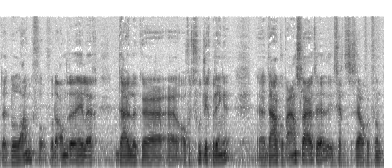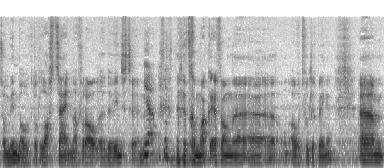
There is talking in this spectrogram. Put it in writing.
het belang voor, voor de anderen heel erg duidelijk over het voetlicht brengen. daar ook op aansluiten. Hè. Je zegt zelf ook van zo min mogelijk tot last zijn, maar vooral de winst en ja. het gemak ervan over het voetlicht brengen. Um,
